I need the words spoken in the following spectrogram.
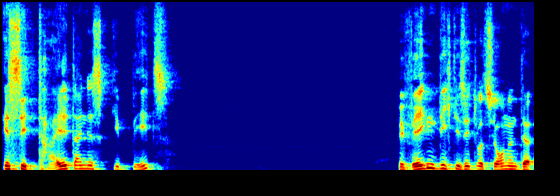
Ist sie Teil deines Gebets? Bewegen dich die Situationen der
